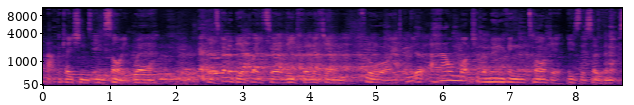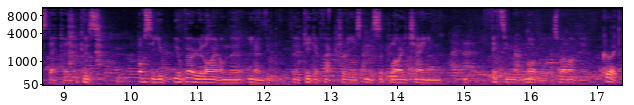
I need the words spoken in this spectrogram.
applications in sight where there's going to be a greater need for lithium fluoride. I mean, yeah. How much of a moving target is this over the next decade? Because obviously you, are very reliant on the you know the, the gigafactories and the supply chain fitting that model as well, aren't you? Correct.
